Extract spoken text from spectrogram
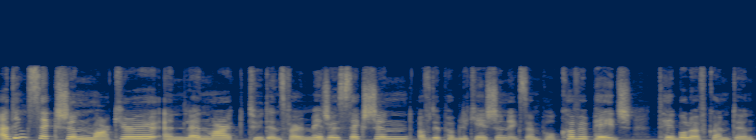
Adding section marker and landmark to identify a major section of the publication, example cover page, table of content,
